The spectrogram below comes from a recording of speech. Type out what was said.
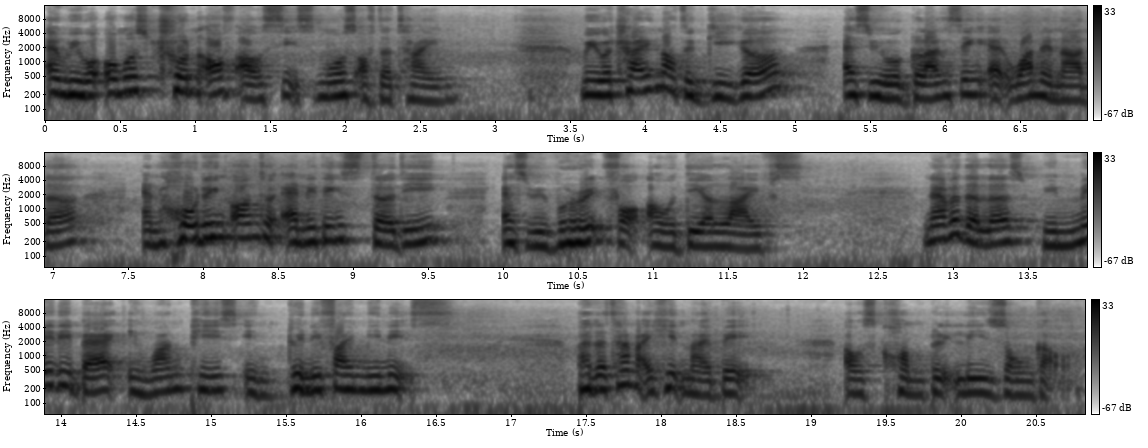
and we were almost thrown off our seats most of the time. We were trying not to giggle as we were glancing at one another and holding on to anything sturdy as we worried for our dear lives. Nevertheless, we made it back in one piece in 25 minutes. By the time I hit my bed, I was completely zoned out.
